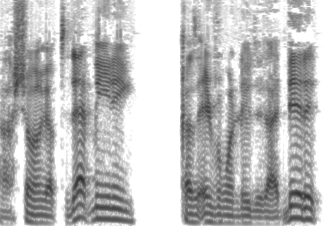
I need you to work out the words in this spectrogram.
uh, showing up to that meeting because everyone knew that i did it.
